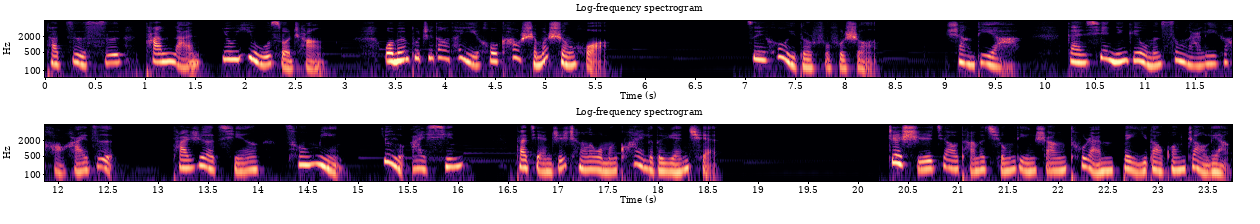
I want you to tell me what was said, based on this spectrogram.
他自私、贪婪又一无所长，我们不知道他以后靠什么生活。”最后一对夫妇说。上帝啊，感谢您给我们送来了一个好孩子，他热情、聪明又有爱心，他简直成了我们快乐的源泉。这时，教堂的穹顶上突然被一道光照亮，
